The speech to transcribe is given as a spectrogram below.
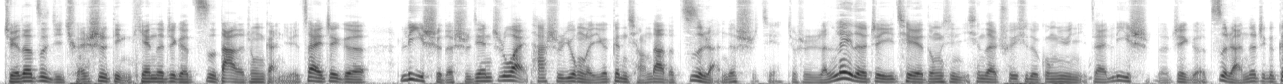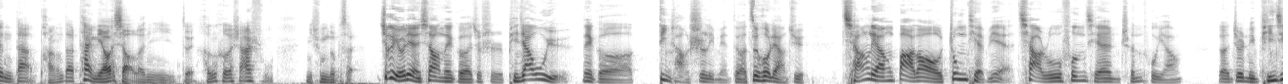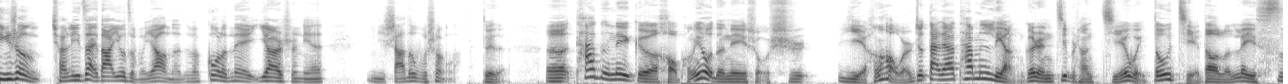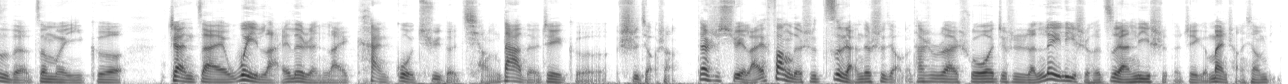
觉得自己权势顶天的这个自大的这种感觉，在这个历史的时间之外，它是用了一个更强大的自然的时间，就是人类的这一切东西，你现在吹嘘的公寓，你在历史的这个自然的这个更大庞大太渺小了，你对恒河沙数，你什么都不算。这个有点像那个就是《平家物语》那个定场诗里面，对吧？最后两句。强梁霸道终殄灭，恰如风前尘土扬，对吧？就是你平清盛，权力再大又怎么样呢？对吧？过了那一二十年，你啥都不剩了。对的，呃，他的那个好朋友的那一首诗也很好玩，就大家他们两个人基本上结尾都结到了类似的这么一个站在未来的人来看过去的强大的这个视角上。但是雪莱放的是自然的视角嘛？他是不是在说，就是人类历史和自然历史的这个漫长相比？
